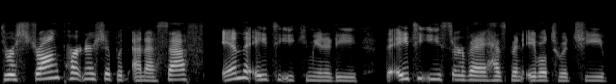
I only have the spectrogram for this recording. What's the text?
Through a strong partnership with NSF and the ATE community, the ATE survey has been able to achieve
